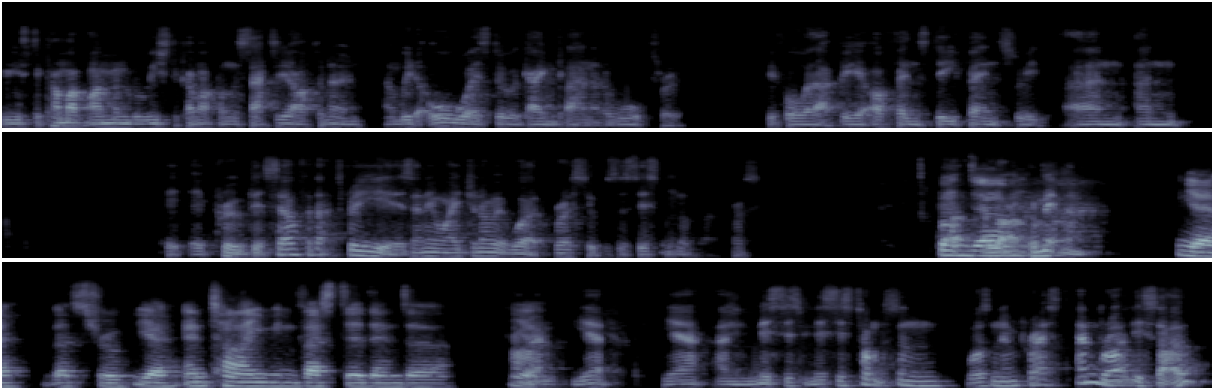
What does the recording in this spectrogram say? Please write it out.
We used to come up. I remember we used to come up on the Saturday afternoon, and we'd always do a game plan and a walkthrough before that, be it offense, defense, we and and it, it, proved itself for that three years. Anyway, do you know it worked for us? It was a system that worked for us. But and, a lot of um, commitment. Yeah, that's true. Yeah, and time invested and uh, time. Yeah. yeah, yeah. And Mrs. Mrs. Thompson wasn't impressed, and rightly so.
